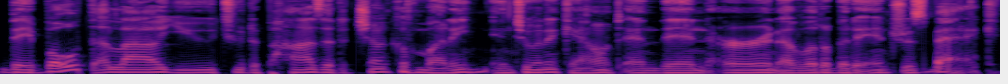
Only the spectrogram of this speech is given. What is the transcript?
They both allow you to deposit a chunk of money into an account and then earn a little bit of interest back.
